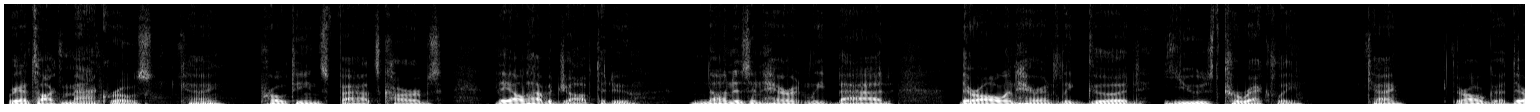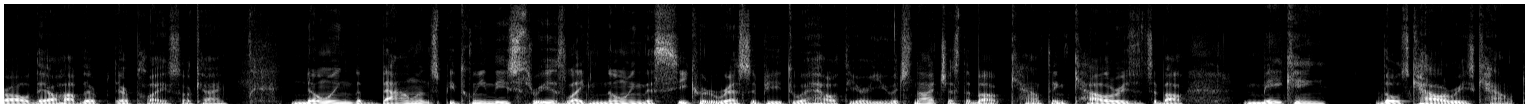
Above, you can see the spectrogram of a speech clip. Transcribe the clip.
we're going to talk macros, okay? Proteins, fats, carbs, they all have a job to do. None is inherently bad. They're all inherently good used correctly, okay? They're all good. They're all they all have their, their place, okay? Knowing the balance between these three is like knowing the secret recipe to a healthier you. It's not just about counting calories, it's about making those calories count.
